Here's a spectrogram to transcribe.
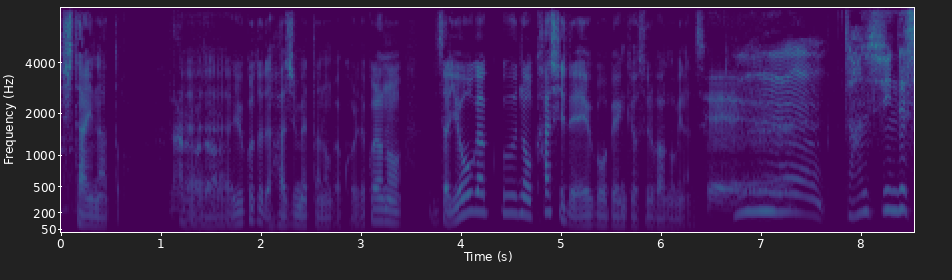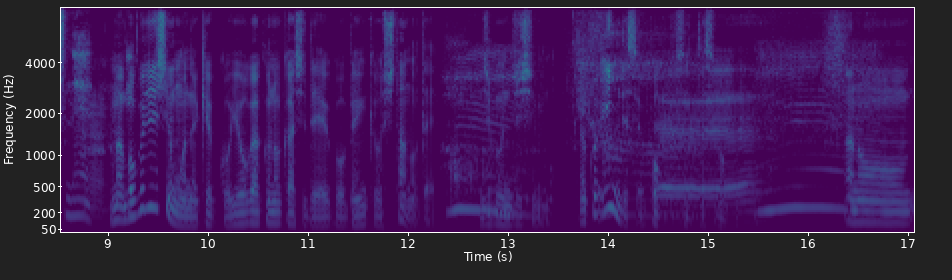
したいなと。なるほど、えーいうことで始めたのがこれでこれあの実は洋楽の歌詞で英語を勉強する番組なんですよ、斬新ですね。まあ、僕自身もね結構洋楽の歌詞で英語を勉強したので自分自身も。これいいんですよポップスってすごく。あのー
